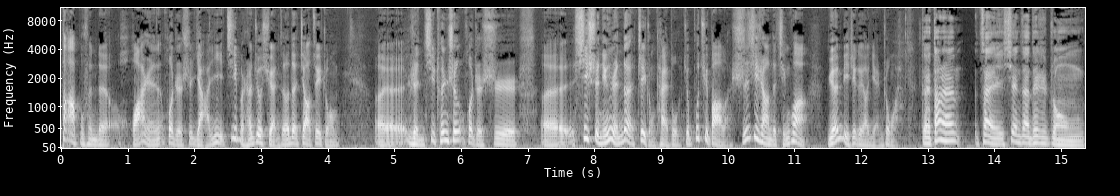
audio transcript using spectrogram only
大部分的华人或者是亚裔，基本上就选择的叫这种，呃，忍气吞声或者是呃息事宁人的这种态度，就不去报了。实际上的情况远比这个要严重啊。对，当然。在现在的这种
